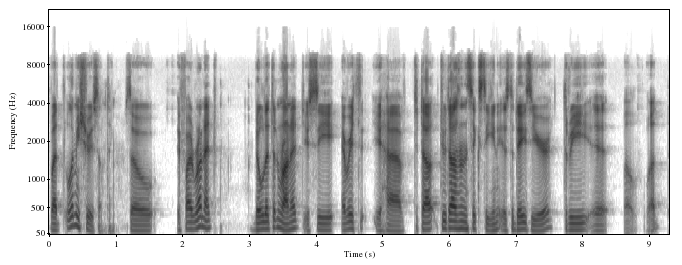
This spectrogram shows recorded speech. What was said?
But let me show you something. So if I run it, build it and run it, you see everything you have 2016 is today's year, three, uh, well, what?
